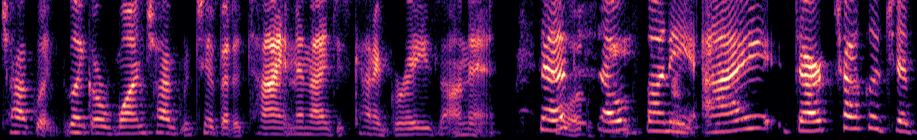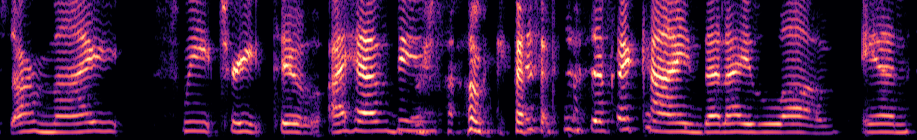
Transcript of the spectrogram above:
chocolate like or one chocolate chip at a time and I just kind of graze on it. That's so slowly for funny. I dark chocolate chips are my sweet treat too. I have these so a specific kind that I love. And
